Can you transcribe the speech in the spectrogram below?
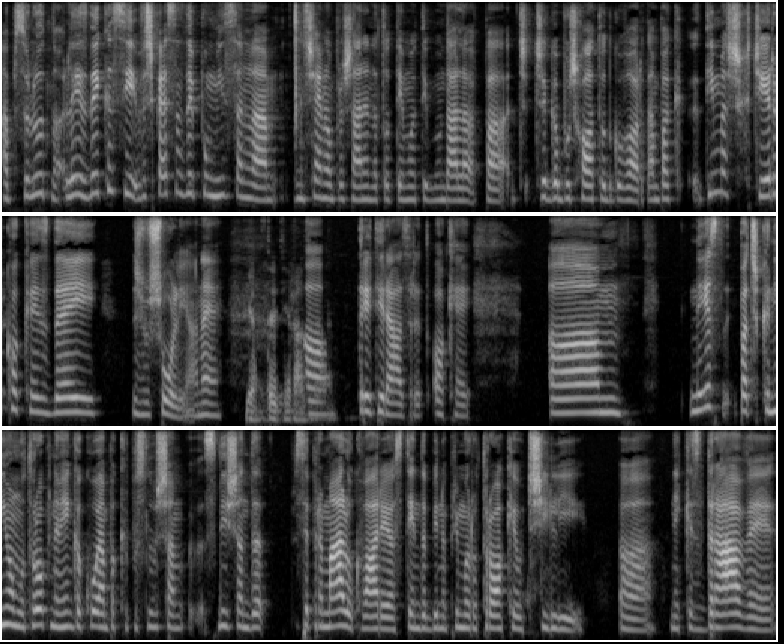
Absolutno. Le, zdaj, ki si, veš, kaj sem zdaj pomislila, še eno vprašanje na to temo ti bom dala, pa, če, če ga boš hotel odgovoriti. Ampak ti imaš hčerko, ki je zdaj že v šoli. Ja, tretji razred. Uh, tretji razred. Okay. Um, ne, jaz pač, ker nimam otrok, ne vem kako, ampak poslušam, slišam, da se premalo ukvarjajo s tem, da bi naprimer otroke učili uh, neke zdrave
